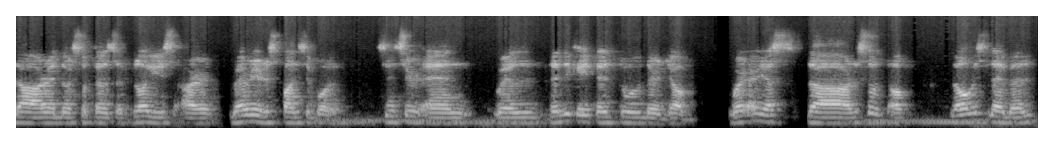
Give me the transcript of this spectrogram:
the Red Hotel's employees are very responsible, sincere, and well dedicated to their job, whereas the result of lowest level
